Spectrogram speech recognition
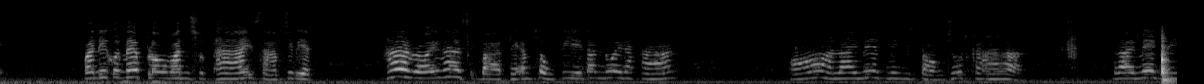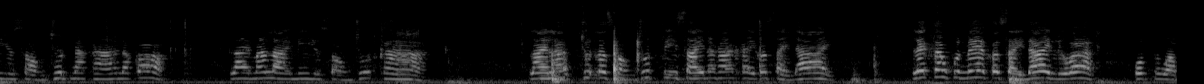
800วันนี้คุณแม่โปรวันสุดท้าย31 550บเอ็ดห้าร้อยห้าสิบาทแถมส่งฟรีท่านด้วยนะคะ อ๋อลายเมฆมีอยู่สองชุดค่ะ ลายเมฆมีอยู่สองชุดนะคะ แล้วก็ลายม้าลายมีอยู่สองชุดค่ะ ลายละชุดละสองชุดฟรีไซส์นะคะ ใครก็ใส่ได้ เล็กเท่าคุณแม่ก็ใส่ได้หรือว่าอวบวบ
